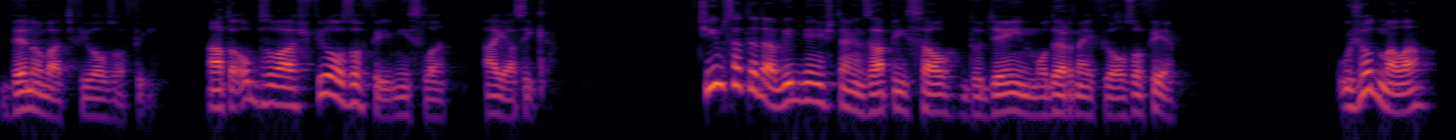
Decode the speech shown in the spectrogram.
venovať filozofii. A to obzvlášť filozofii mysle a jazyka. Čím sa teda Wittgenstein zapísal do dejín modernej filozofie? Už odmala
